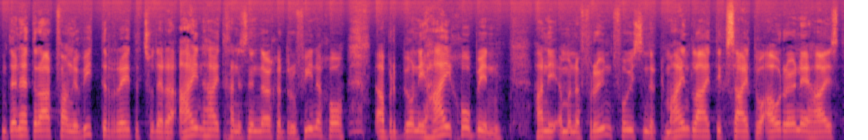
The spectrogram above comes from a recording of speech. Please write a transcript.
Und dann hat er angefangen weiterzureden zu dieser Einheit. Ich kann jetzt nicht näher darauf hineinkommen. Aber als ich heimgekommen bin, habe ich einem Freund von uns in der Gemeindeleitung gesagt, der auch René heisst,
